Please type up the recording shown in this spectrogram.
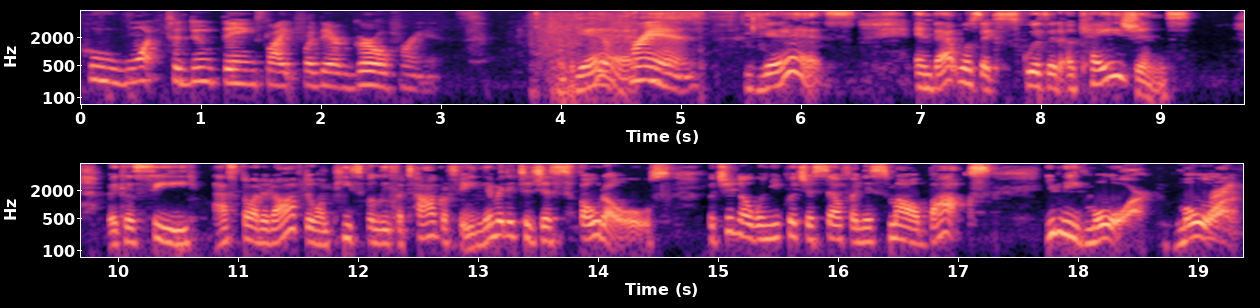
who want to do things like for their girlfriends, their Yes. friends. Yes. And that was exquisite occasions because see, I started off doing peacefully photography, limited to just photos. But you know, when you put yourself in this small box, you need more, more. Right,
